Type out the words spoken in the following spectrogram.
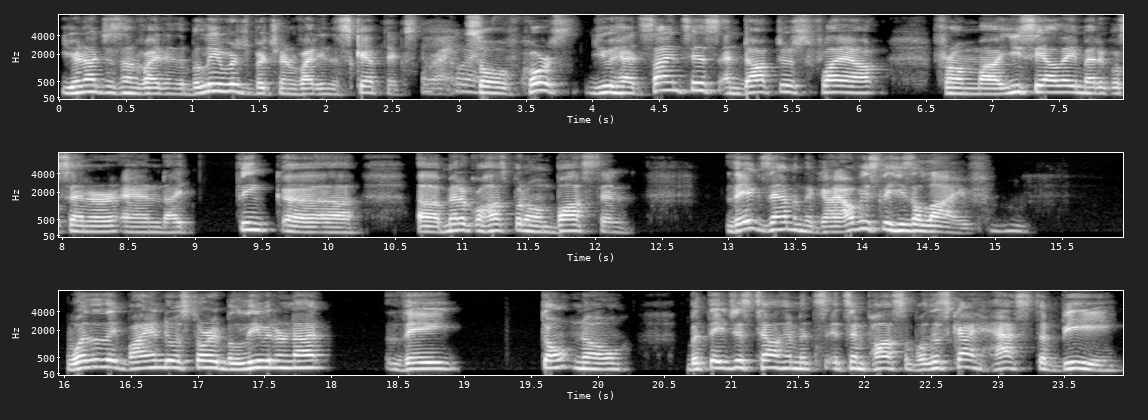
you're not just inviting the believers, but you're inviting the skeptics. Right. So of course you had scientists and doctors fly out from uh, UCLA Medical Center and I think uh, uh, medical hospital in Boston. They examined the guy. Obviously he's alive. Mhm. Whether they buy into a story, believe it or not, they don't know. But they just tell him it's it's impossible. This guy has to be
